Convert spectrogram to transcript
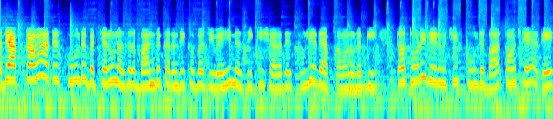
ਅਧਿਆਪਕਾਵਾਂ ਅਤੇ ਸਕੂਲ ਦੇ ਬੱਚਿਆਂ ਨੂੰ ਨਜ਼ਰਬੰਦ ਕਰਨ ਦੀ ਖਬਰ ਜਿਵੇਂ ਹੀ ਨਜ਼ਦੀਕੀ ਸ਼ਹਿਰਾਂ ਦੇ ਸਕੂਲੀ ਅਧਿਆਪਕਾਵਾਂ ਨੂੰ ਲੱਗੀ ਤਾਂ ਉਹ ਥੋੜੀ ਦੇਰ ਵਿੱਚ ਹੀ ਸਕੂਲ ਦੇ ਬਾਹਰ ਪਹੁੰਚ ਗਏ ਅਤੇ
